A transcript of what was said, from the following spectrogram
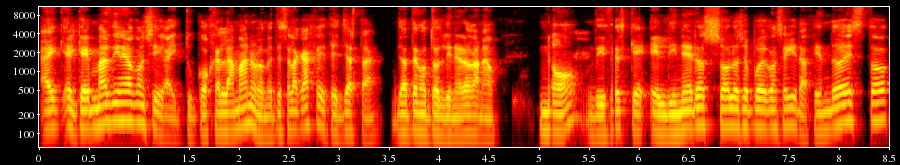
el que más dinero consiga y tú coges la mano, lo metes en la caja y dices, ya está, ya tengo todo el dinero ganado. No, dices que el dinero solo se puede conseguir haciendo esto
